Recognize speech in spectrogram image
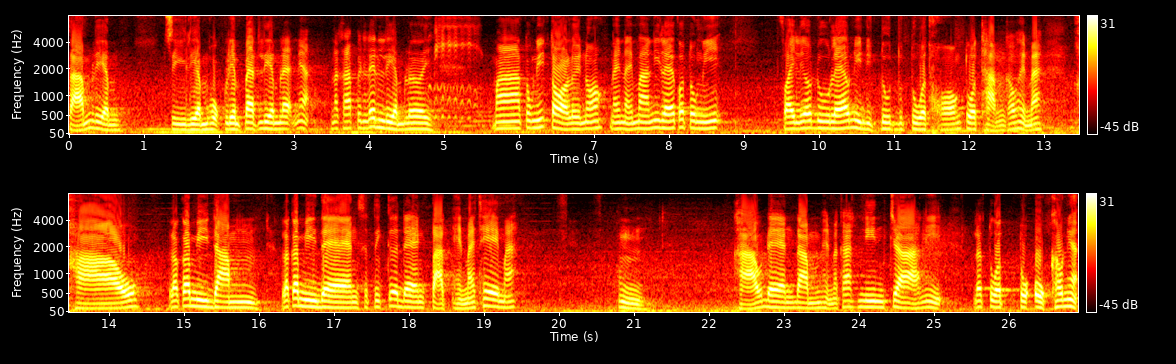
สามเหลี่ยมสี่เหลี่ยมหกเหลี่ยมแปดเหลี่ยมแหละเนี่ยนะคะ เป็นเล่นเหลี่ยมเลย มาตรงนี้ต่อเลยเนาะไหนๆมานี่แล้วก็ตรงนี้ ไฟเลี้ยวดูแล้วนี่ดูดูตัวท้องตัวถังเขาเห็นไหมขาว แล้วก็มีดำแล้วก็มีแดงสติกเกอร์แดงตัดเห็นไหมเท่ไหมอืมขาวแดงดำเห็นไหมคะนินจานี่ แล้วตัวตัวอกเขาเนี่ย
